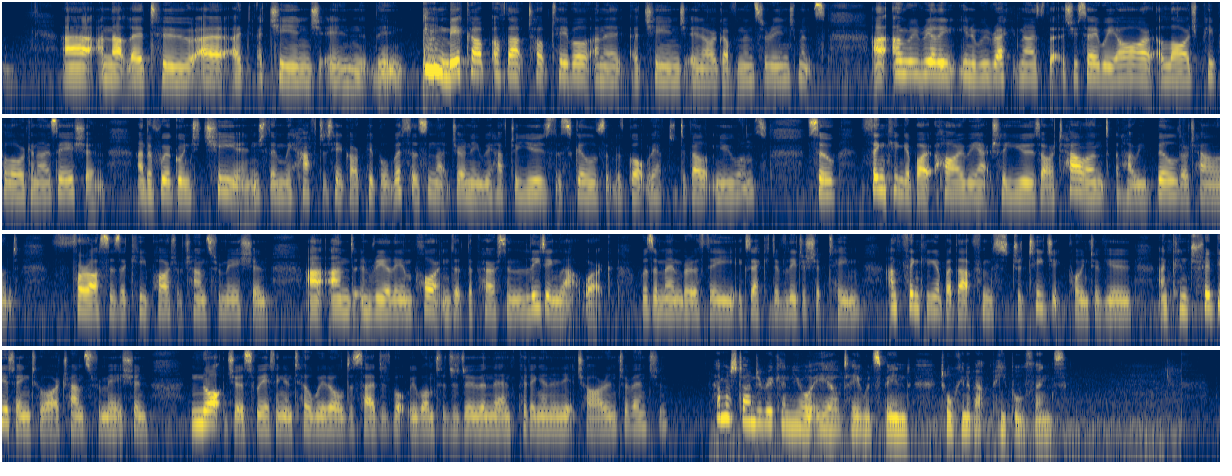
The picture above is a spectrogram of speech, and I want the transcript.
Uh, and that led to uh, a, a change in the makeup of that top table and a, a change in our governance arrangements. Uh, and we really, you know, we recognise that, as you say, we are a large people organisation. And if we're going to change, then we have to take our people with us in that journey. We have to use the skills that we've got. We have to develop new ones. So thinking about how we actually use our talent and how we build our talent for us is a key part of transformation uh, and, and really important that the person leading that work was a member of the executive leadership team and thinking about that from a strategic point of view and contributing to our transformation, not just waiting until we'd all decided what we wanted to do and then putting in an HR intervention. How much time do you reckon your ELT would spend talking about people things?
